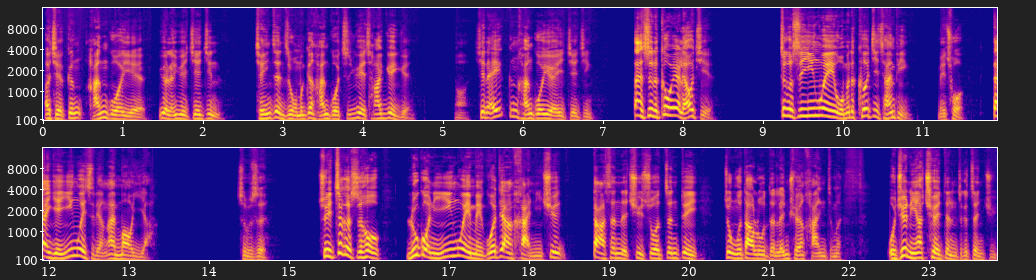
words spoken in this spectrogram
而且跟韩国也越来越接近了。前一阵子我们跟韩国是越差越远啊，现在哎跟韩国越来越接近，但是呢，各位要了解，这个是因为我们的科技产品没错，但也因为是两岸贸易啊。是不是？所以这个时候，如果你因为美国这样喊，你去大声的去说针对中国大陆的人权喊怎么？我觉得你要确认这个证据，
